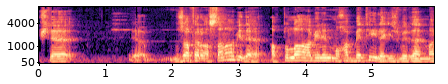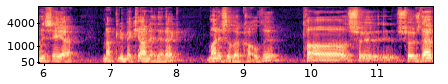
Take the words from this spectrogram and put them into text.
İşte e, Muzaffer Aslan abi de Abdullah abinin muhabbetiyle İzmir'den Manisa'ya nakli mekan ederek Manisa'da kaldı. Ta sö- Sözler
